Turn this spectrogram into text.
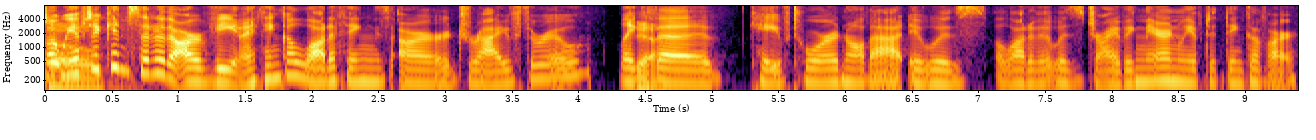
But we have to consider the RV, and I think a lot of things are drive through, like Yeah. the cave tour and all that. It was a lot of it was driving there, and we have to think of our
